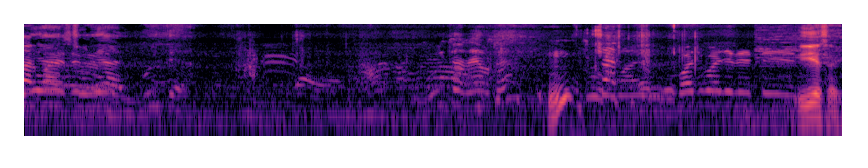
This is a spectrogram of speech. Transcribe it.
তারপরে চলে যায় বুঝতে। বুঝতে নেই ওটা? হুম? বাজ বাজ রেটে। ইয়ে সাই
